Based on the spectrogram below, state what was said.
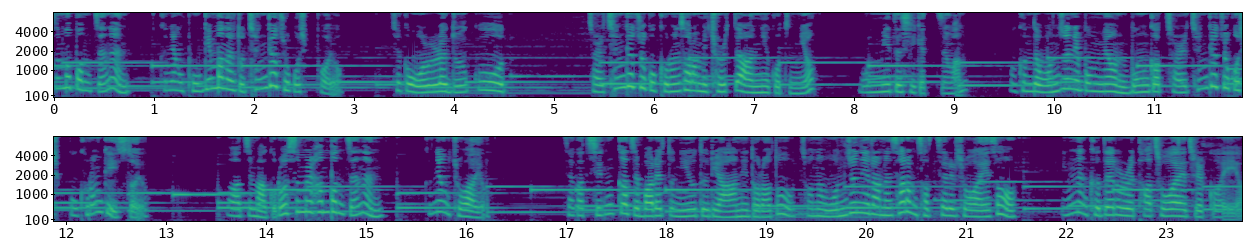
스무 번째는 그냥 보기만 해도 챙겨주고 싶어요. 제가 원래 누구 잘 챙겨주고 그런 사람이 절대 아니거든요. 못 믿으시겠지만. 어, 근데 원준이 보면 뭔가 잘 챙겨주고 싶고 그런 게 있어요. 마지막으로 21번째는 그냥 좋아요. 제가 지금까지 말했던 이유들이 아니더라도 저는 원준이라는 사람 자체를 좋아해서 있는 그대로를 다 좋아해 줄 거예요.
